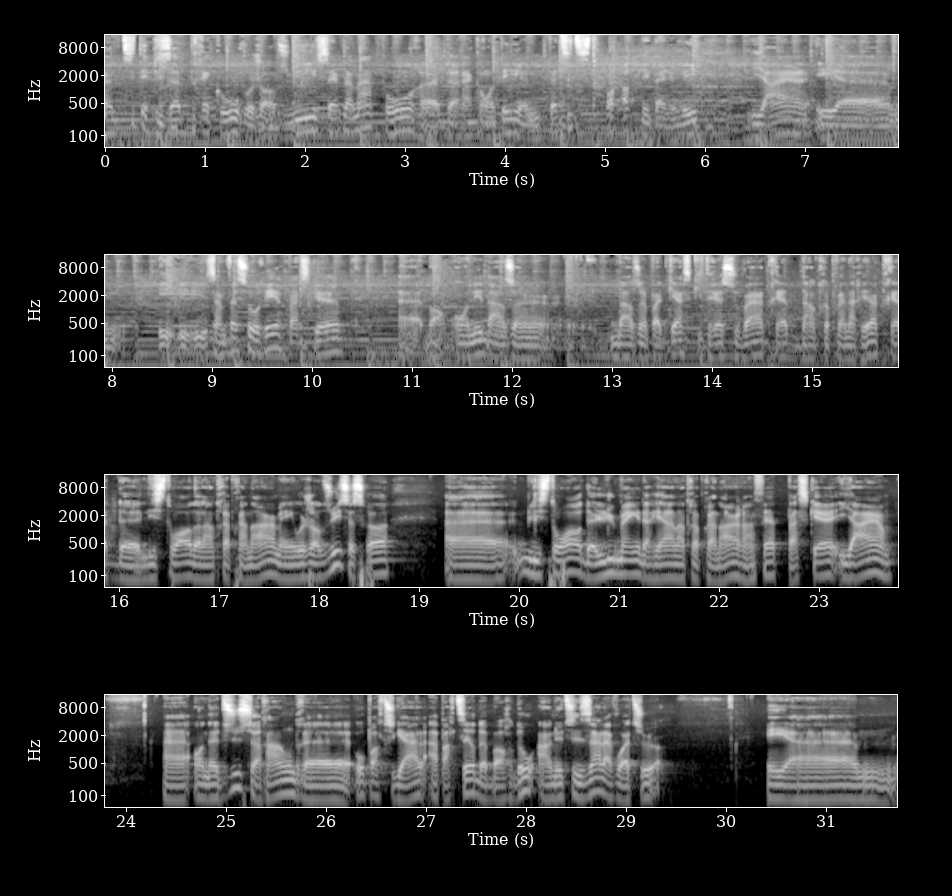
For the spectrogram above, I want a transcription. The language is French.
Un petit épisode très court aujourd'hui, simplement pour euh, te raconter une petite histoire qui est arrivée hier et, euh, et, ça me fait sourire parce que, euh, bon, on est dans un, dans un podcast qui très souvent traite d'entrepreneuriat, traite de l'histoire de l'entrepreneur, mais aujourd'hui, ce sera l'histoire de l'humain derrière l'entrepreneur, en fait, parce que hier, on a dû se rendre au Portugal à partir de Bordeaux en utilisant la voiture. Et euh,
